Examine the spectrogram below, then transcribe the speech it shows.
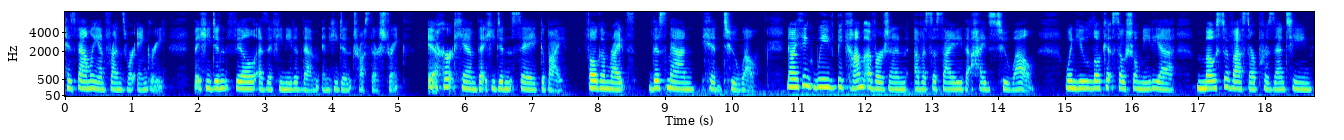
His family and friends were angry that he didn't feel as if he needed them and he didn't trust their strength. It hurt him that he didn't say goodbye. Fulghum writes, This man hid too well. Now, I think we've become a version of a society that hides too well. When you look at social media, most of us are presenting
